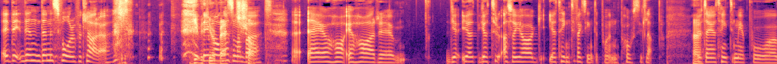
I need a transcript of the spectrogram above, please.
den, den är svår att förklara. Give Det it är your många best shot. bara... Eh, jag har... Jag har ehm, jag, jag, jag, tror, alltså jag, jag tänkte faktiskt inte på en post-it-lapp. Utan jag tänkte mer på...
